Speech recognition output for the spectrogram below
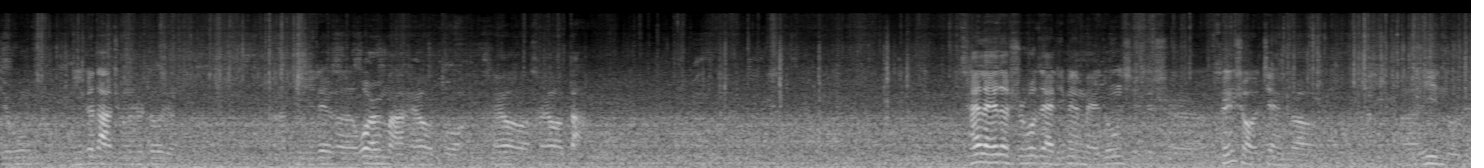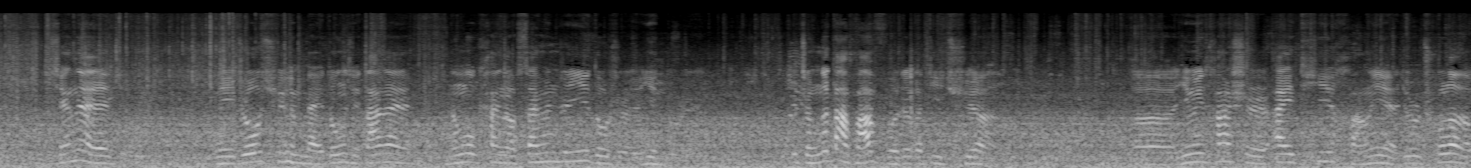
几乎一个大城市都有，啊，比这个沃尔玛还要多，还要还要大。才来的时候在里面买东西，就是很少见到呃印度人。现在每周去买东西，大概能够看到三分之一都是印度人。就整个大华府这个地区啊，呃，因为它是 IT 行业，就是除了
